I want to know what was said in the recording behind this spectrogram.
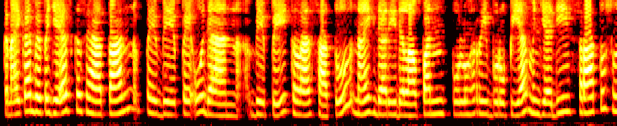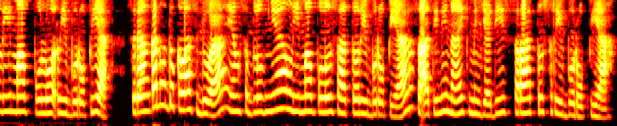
Kenaikan BPJS Kesehatan, PBPU dan BP kelas 1 naik dari Rp80.000 menjadi Rp150.000. Sedangkan untuk kelas 2 yang sebelumnya Rp51.000 saat ini naik menjadi Rp100.000.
